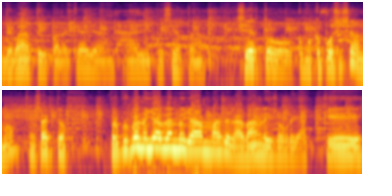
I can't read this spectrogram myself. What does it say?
debate y para que haya ahí pues cierta cierto como que oposición, ¿no? Exacto. Pero pues bueno, ya hablando ya más de la banda y sobre a qué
